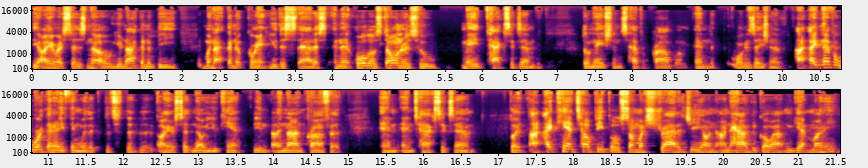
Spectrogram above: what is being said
the IRS says, no, you're not going to be, we're not going to grant you this status. And then all those donors who made tax exempt donations have a problem and the organization have I, have never worked on anything with it the, the, the IRS said no you can't be a nonprofit and and tax exempt but I, I can't tell people so much strategy on on how to go out and get money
